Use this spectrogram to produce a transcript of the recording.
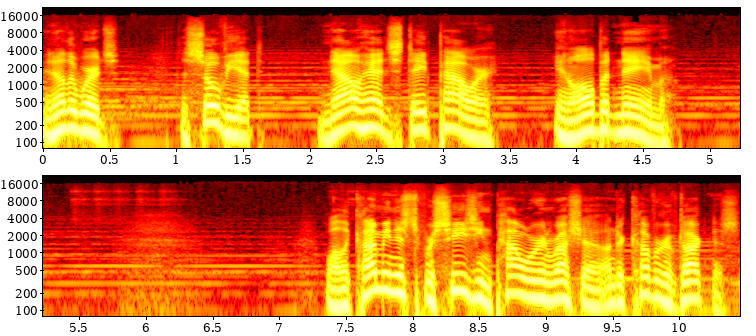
In other words, the Soviet now had state power in all but name. While the communists were seizing power in Russia under cover of darkness,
